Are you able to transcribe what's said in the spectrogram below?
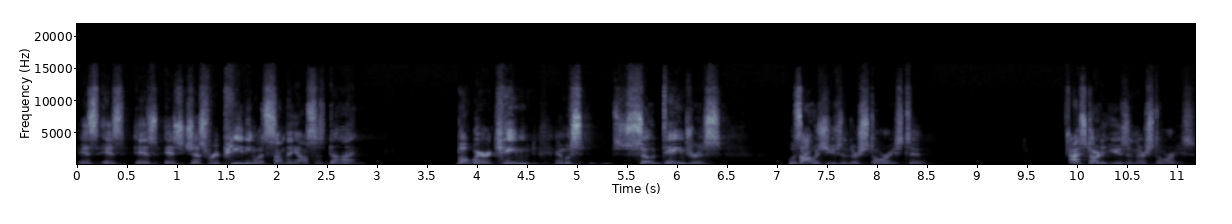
is is is is just repeating what something else has done. But where it came and was so dangerous was I was using their stories too. I started using their stories.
